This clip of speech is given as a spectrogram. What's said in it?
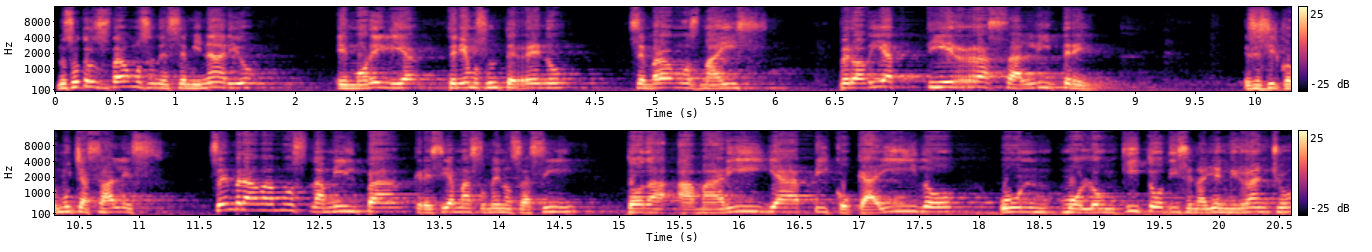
nosotros estábamos en el seminario en Morelia, teníamos un terreno, sembrábamos maíz, pero había tierra salitre, es decir, con muchas sales. Sembrábamos la milpa, crecía más o menos así, toda amarilla, pico caído, un molonquito, dicen allá en mi rancho,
